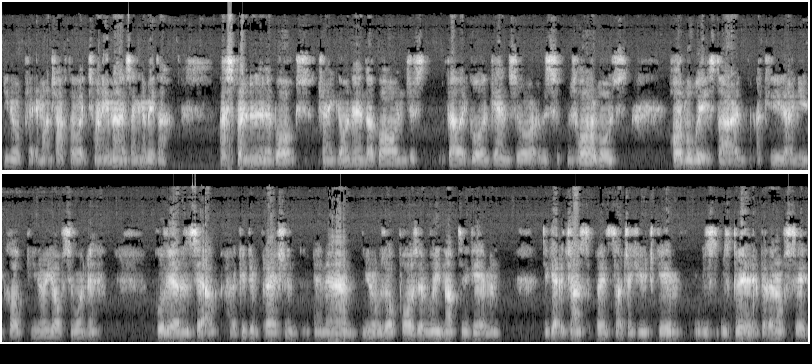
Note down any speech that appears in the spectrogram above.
you know, pretty much after like 20 minutes, I think I made a I sprinted in the box, trying to get on the end of the ball and just felt it go again. So it was, it was horrible. It was a horrible way to start a career at a new club. You know, you obviously want to go there and set up a good impression. And, um, you know, it was all positive leading up to the game. And to get the chance to play in such a huge game was, was great. But then obviously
